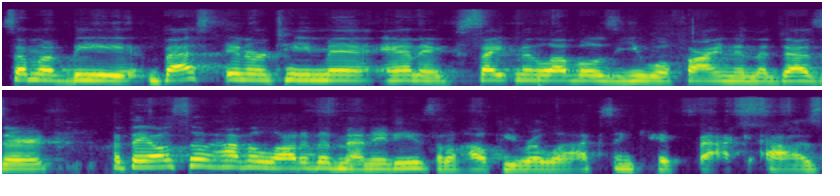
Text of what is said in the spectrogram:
some of the best entertainment and excitement levels you will find in the desert, but they also have a lot of amenities that'll help you relax and kick back as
